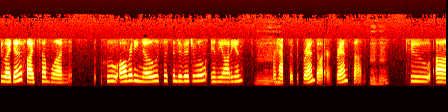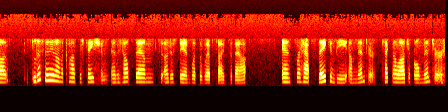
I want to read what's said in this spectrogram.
to identify someone who already knows this individual in the audience, mm. perhaps as a granddaughter, grandson, mm-hmm. To uh, listen in on the conversation and help them to understand what the website's about. And perhaps they can be a mentor, technological mentor,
